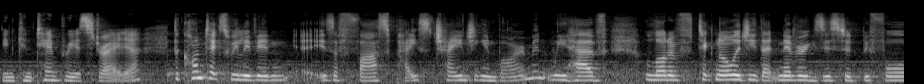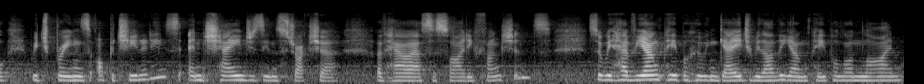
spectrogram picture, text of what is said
in contemporary Australia. The context we live in is a fast-paced, changing environment. We have a lot of technology that never existed before, which brings opportunities and changes in structure of how our society functions. So we have young people who engage with other young people online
